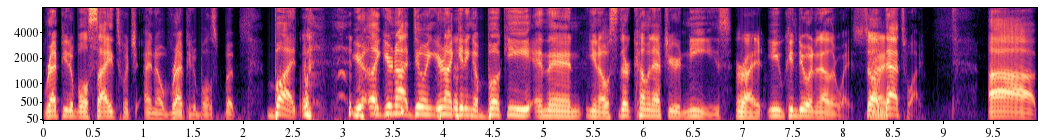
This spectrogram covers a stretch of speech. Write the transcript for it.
reputable sites, which I know reputables, but but you're like you're not doing, you're not getting a bookie, and then you know so they're coming after your knees. Right. You can do it in other ways. So Right. that's why. Uh,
